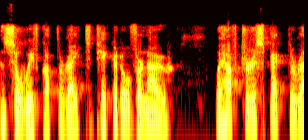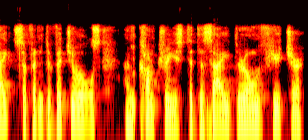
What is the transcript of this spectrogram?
and so we've got the right to take it over now. We have to respect the rights of individuals and countries to decide their own future,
